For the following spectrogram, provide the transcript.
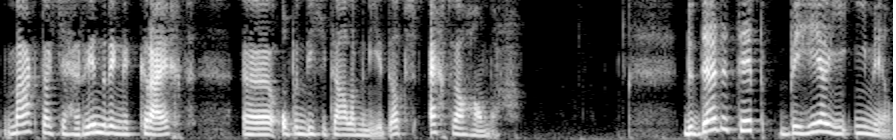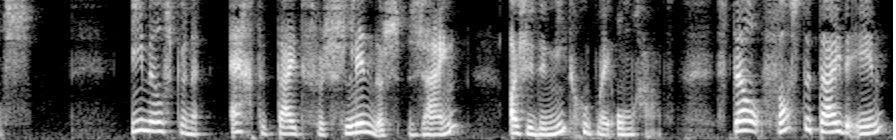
Maak dat je herinneringen krijgt uh, op een digitale manier. Dat is echt wel handig. De derde tip: beheer je e-mails. E-mails kunnen echte tijdverslinders zijn als je er niet goed mee omgaat. Stel vaste tijden in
